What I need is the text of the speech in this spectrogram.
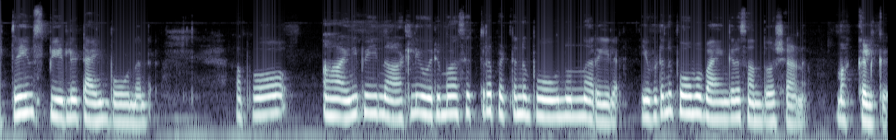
അത്രയും സ്പീഡിൽ ടൈം പോകുന്നുണ്ട്. അപ്പോൾ ആ ഇനിയിപ്പോൾ ഈ നാട്ടിൽ ഒരു മാസം എത്ര പെട്ടെന്ന് പോകുന്നൊന്നും അറിയില്ല. നിന്ന് പോകുമ്പോൾ ഭയങ്കര സന്തോഷമാണ് മക്കൾക്ക്.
